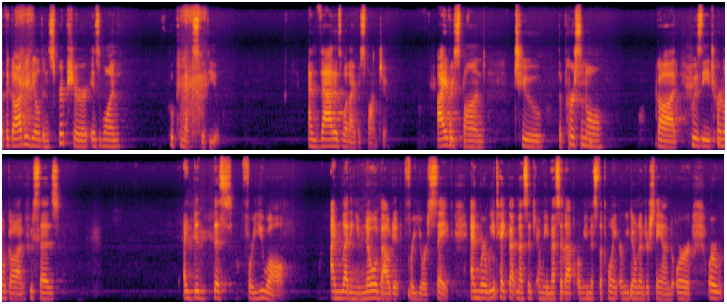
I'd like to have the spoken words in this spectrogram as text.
But the God revealed in Scripture is one who connects with you. And that is what I respond to. I respond to the personal God who is the eternal God who says, I did this for you all. I'm letting you know about it for your sake. And where we take that message and we mess it up or we miss the point or we don't understand or or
